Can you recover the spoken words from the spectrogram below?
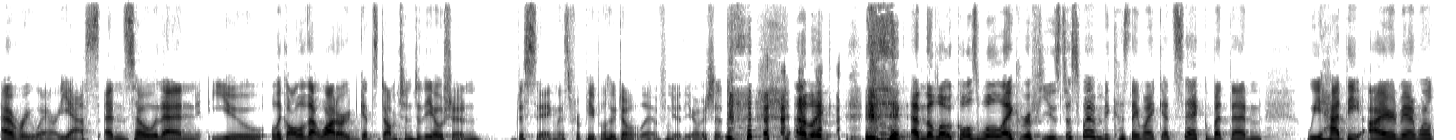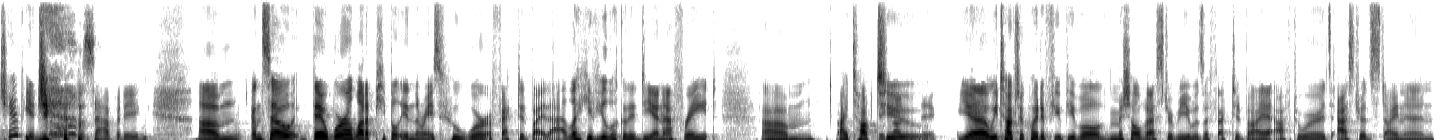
everywhere. Yes. And so then you like all of that water gets dumped into the ocean. I'm just saying this for people who don't live near the ocean. and like and the locals will like refuse to swim because they might get sick, but then we had the Ironman World Championships happening. Um, and so there were a lot of people in the race who were affected by that. Like if you look at the DNF rate, um, I talked got to yeah, we talked to quite a few people. Michelle Vesterby was affected by it afterwards. Astrid Stienen.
